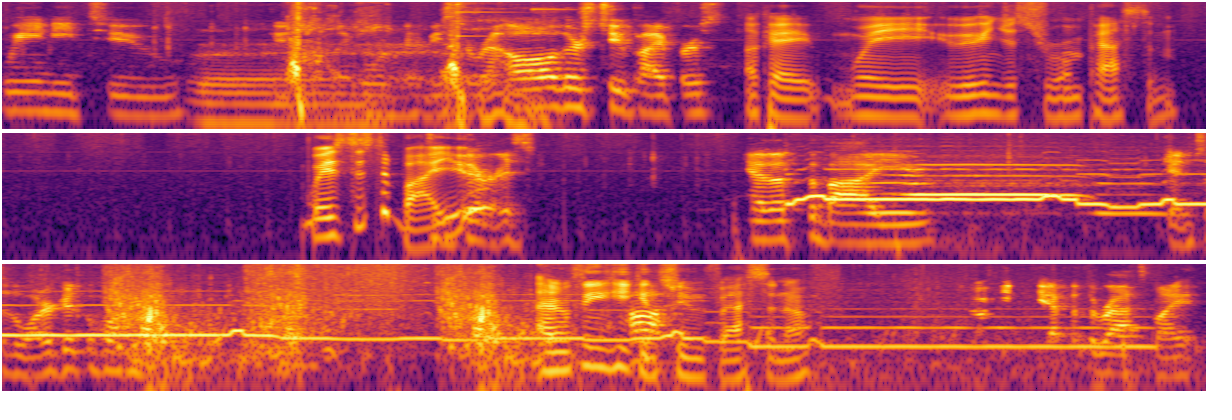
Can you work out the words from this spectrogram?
We need to. Like, we're gonna be surround- Oh, there's two pipers. Okay, we we can just run past them. Wait, is this the bayou? There is. Yeah, that's the bayou. Get into the water. Get the water. I don't think he can Ah. swim fast enough. Okay, yeah, but the rats might.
